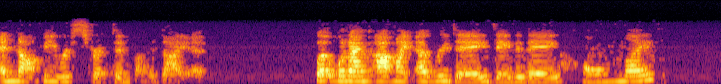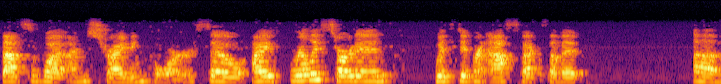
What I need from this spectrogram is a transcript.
and not be restricted by the diet. But when I'm at my everyday, day to day home life, that's what I'm striving for. So I've really started with different aspects of it. Um,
